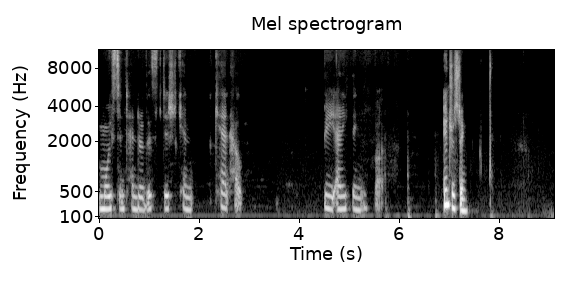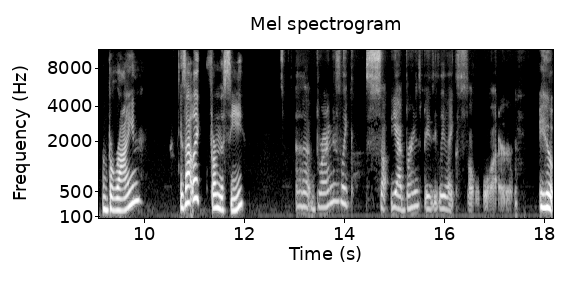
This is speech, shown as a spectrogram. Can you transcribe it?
moist and tender, this dish can can't help be anything but. Interesting. Brine? Is that like from the sea? Uh, brine is like salt. Yeah, brine is basically like salt water. Ew.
